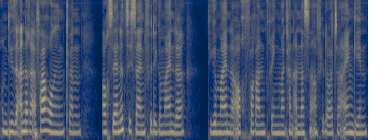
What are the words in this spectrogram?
Und diese anderen Erfahrungen können auch sehr nützlich sein für die Gemeinde, die Gemeinde auch voranbringen. Man kann anders auf die Leute eingehen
